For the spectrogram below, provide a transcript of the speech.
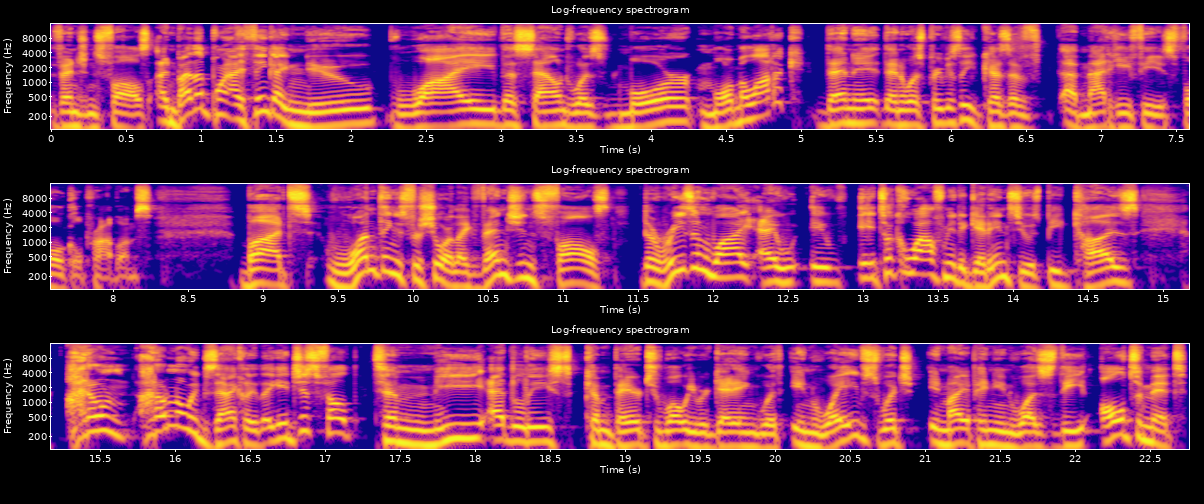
Vengeance Falls, and by that point, I think I knew why the sound was more more melodic than it than it was previously because of uh, Matt Heafy's vocal problems. But one thing is for sure, like Vengeance Falls, the reason why I, it, it took a while for me to get into is because I don't I don't know exactly. Like it just felt to me, at least, compared to what we were getting with In Waves, which in my opinion was the ultimate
